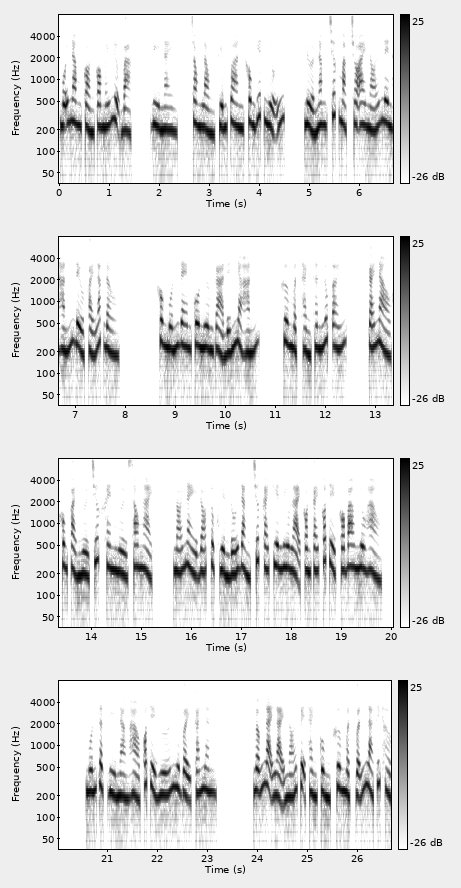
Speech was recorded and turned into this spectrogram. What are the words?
Mỗi năm còn có mấy lượng bạc. Vì này, trong lòng phiếm toan không biết nhiều ít. Nửa năm trước mặc cho ai nói lên hắn đều phải lắc đầu. Không muốn đem cô nương gả đến nhà hắn. Khương Mật thành thân lúc ấy. Cái nào không phải người trước khen người sau ngại. Nói này đó tục huyền đối đằng trước cái kia lưu lại con cái có thể có bao nhiêu hảo. Muốn thật vì nàng hảo có thể hứa như vậy cá nhân. Ngẫm lại lại nói vệ thành cùng Khương Mật vẫn là thích hợp.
